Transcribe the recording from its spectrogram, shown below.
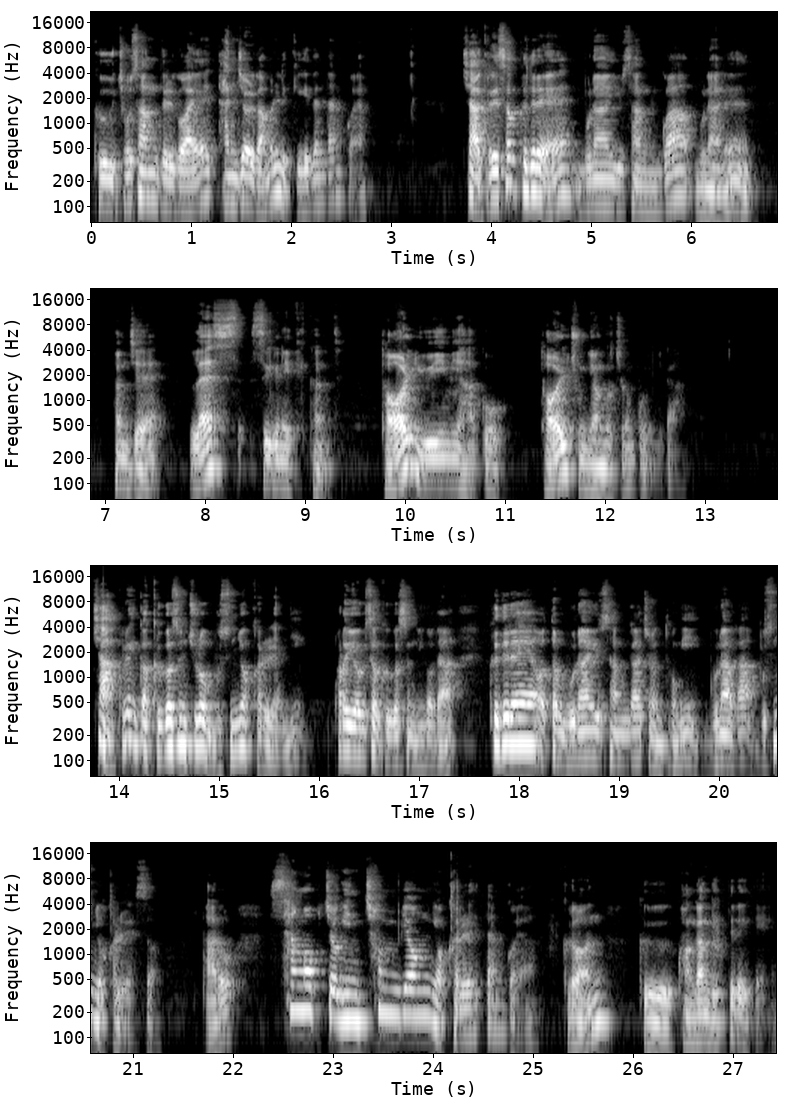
그 조상들과의 단절감을 느끼게 된다는 거야. 자, 그래서 그들의 문화유산과 문화는 현재 less significant, 덜 유의미하고 덜 중요한 것처럼 보입니다. 자, 그러니까 그것은 주로 무슨 역할을 했니? 바로 여기서 그것은 이거다. 그들의 어떤 문화유산과 전통이 문화가 무슨 역할을 했어? 바로 상업적인 천병 역할을 했다는 거야. 그런 그 관광객들에게.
